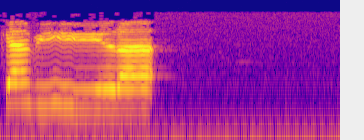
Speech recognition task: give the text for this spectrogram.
كبيرا.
